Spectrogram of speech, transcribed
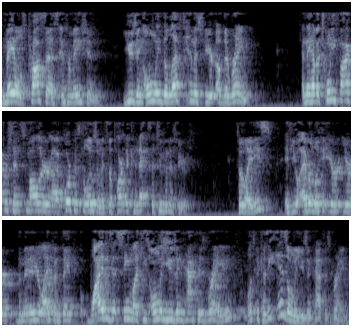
Males process information using only the left hemisphere of their brain. And they have a 25% smaller uh, corpus callosum. It's the part that connects the two hemispheres. So ladies, if you ever look at your, your, the men in your life and think, why does it seem like he's only using half his brain? Well, it's because he is only using half his brain.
